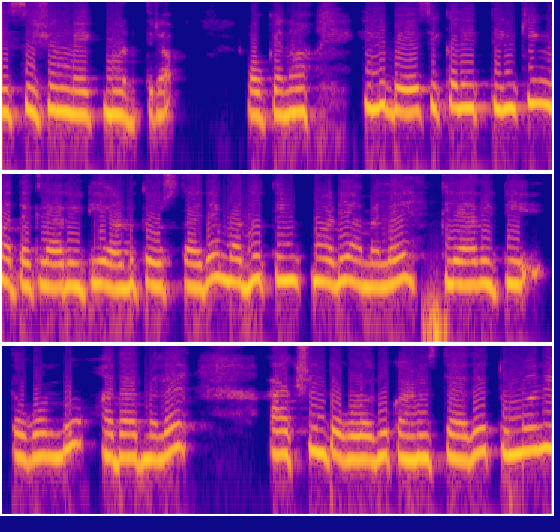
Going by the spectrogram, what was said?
ಡಿಸಿಷನ್ ಮೇಕ್ ಮಾಡ್ತೀರಾ? ಓಕೆನಾ ಇಲ್ಲಿ ಬೇಸಿಕಲಿ ಥಿಂಕಿಂಗ್ ಮತ್ತೆ ಕ್ಲಾರಿಟಿ ಎರಡು ತೋರಿಸ್ತಾ ಇದೆ. ಮೊದಲು ಥಿಂಕ್ ಮಾಡಿ, ಆಮೇಲೆ ಕ್ಲಾರಿಟಿ ತಗೊಂಡು, ಅದಾದ್ಮೇಲೆ ಆಕ್ಷನ್ ತಗೊಳ್ಳೋದು ಕಾಣಿಸ್ತಾ ಇದೆ. ತುಂಬಾನೇ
